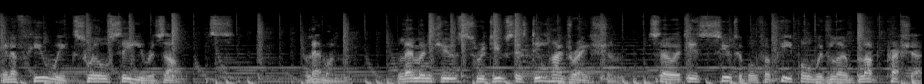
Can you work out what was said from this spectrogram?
In a few weeks we'll see results. Lemon. Lemon juice reduces dehydration, so it is suitable for people with low blood pressure.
